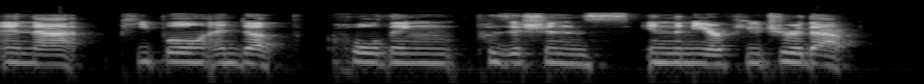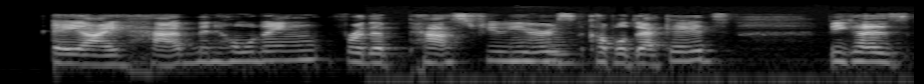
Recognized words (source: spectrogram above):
and that people end up holding positions in the near future that AI have been holding for the past few mm-hmm. years, a couple decades, because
